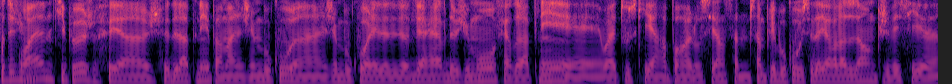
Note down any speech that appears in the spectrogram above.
Au deux Ouais, un petit peu. Je fais, euh, je fais de l'apnée, pas mal. J'aime beaucoup, euh, j'aime beaucoup aller de- de- derrière de jumeaux, faire de l'apnée et ouais, tout ce qui est rapport à l'océan, ça, me- ça me plaît beaucoup. C'est d'ailleurs là-dedans que je vais essayer euh,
